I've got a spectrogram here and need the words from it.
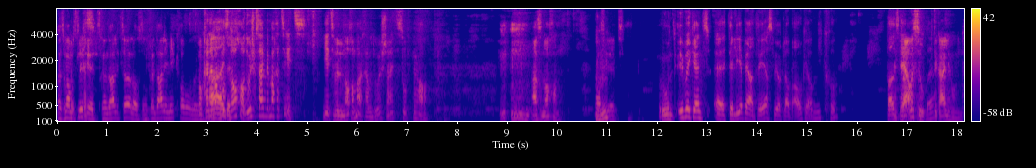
Also machen wir es gleich jetzt. Können alle zulassen. Können alle Mikro. Okay, dann Nein, machen wir es das- nachher. Du hast gesagt, wir machen es jetzt. Jetzt will ich nachher machen, aber du hast ja jetzt drauf behauptet. Also nachher. Also Mhm. jetzt. Und übrigens, äh, der liebe Andreas würde, glaube ich, auch gerne am Mikro. Falls Der auch super, wäre. der geile Hund.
